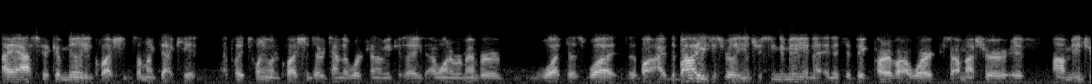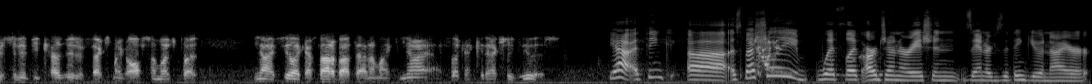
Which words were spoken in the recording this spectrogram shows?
I ask like a million questions. I'm like that kid. I play 21 questions every time they're working on me because I, I want to remember what does what. The, bo- the body is just really interesting to me, and, and it's a big part of our work. So I'm not sure if I'm interested in it because it affects my golf so much, but you know, I feel like I've thought about that. and I'm like, you know, I, I feel like I could actually do this. Yeah, I think uh, especially with like our generation, Xander, because I think you and I are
